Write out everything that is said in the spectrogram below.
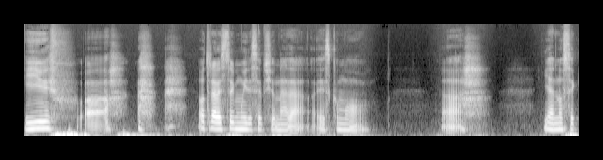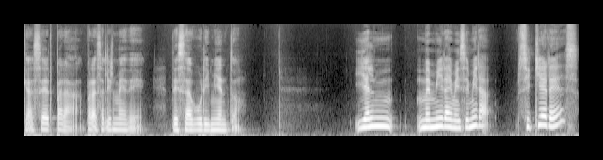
Y ah, otra vez estoy muy decepcionada, es como... ya no sé qué hacer para, para salirme de, de. Y él me mira y me dice, mira, si quieres,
